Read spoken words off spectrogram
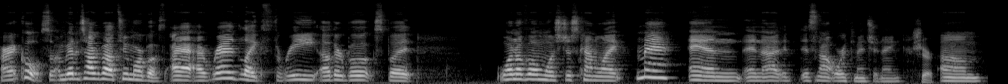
All right, cool. So I'm going to talk about two more books. I I read like three other books, but one of them was just kind of like meh, and and I, it's not worth mentioning. Sure. Um.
